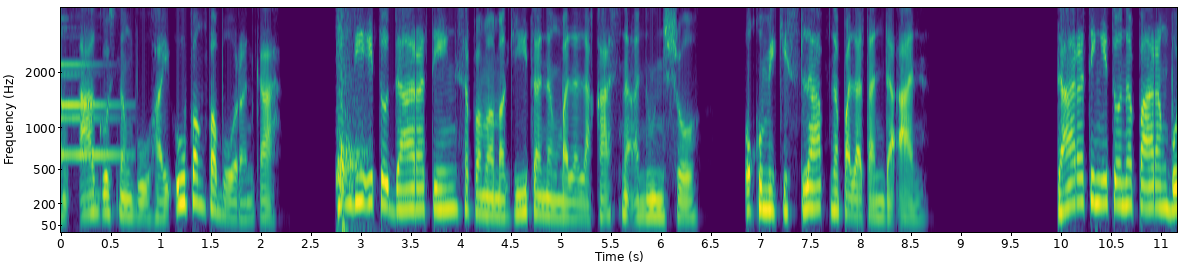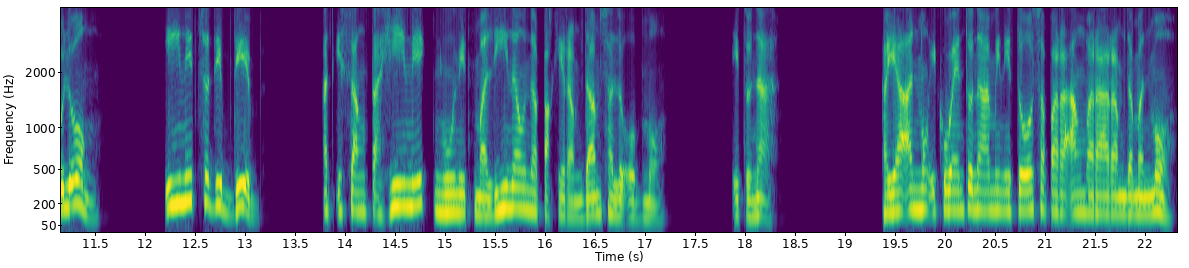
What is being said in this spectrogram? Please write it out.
ang agos ng buhay upang paboran ka. Hindi ito darating sa pamamagitan ng malalakas na anunsyo o kumikislap na palatandaan. Darating ito na parang bulong, init sa dibdib, at isang tahimik ngunit malinaw na pakiramdam sa loob mo. Ito na. Hayaan mong ikuwento namin ito sa paraang mararamdaman mo.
